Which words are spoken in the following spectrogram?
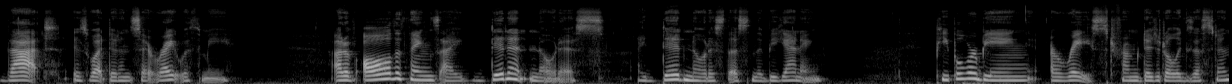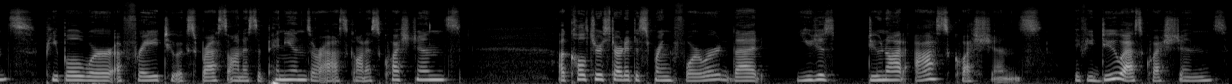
That is what didn't sit right with me. Out of all the things I didn't notice, I did notice this in the beginning. People were being erased from digital existence. People were afraid to express honest opinions or ask honest questions. A culture started to spring forward that you just do not ask questions. If you do ask questions,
